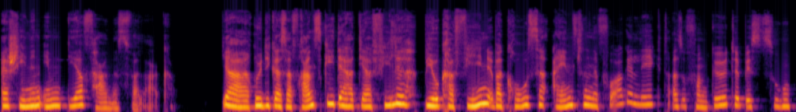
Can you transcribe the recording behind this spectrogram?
erschienen im Diaphanes Verlag. Ja, Rüdiger Safranski, der hat ja viele Biografien über große Einzelne vorgelegt, also von Goethe bis zu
